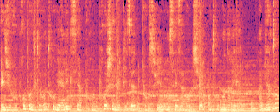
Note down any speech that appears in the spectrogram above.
et je vous propose de retrouver Alexia pour un prochain épisode pour suivre ses aventures entrepreneuriales. À bientôt!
